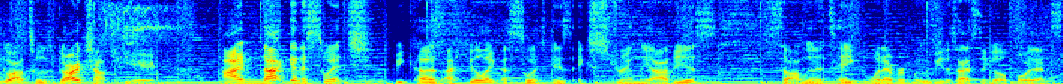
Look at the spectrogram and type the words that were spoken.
to go out to his Garchomp here. I'm not to switch because I feel like a switch is extremely obvious. So I'm to take whatever move he decides to go for that's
